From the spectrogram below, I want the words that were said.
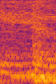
here.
